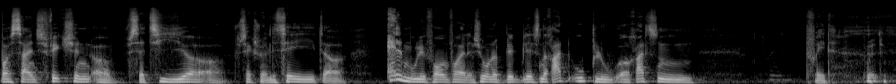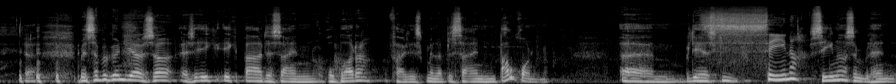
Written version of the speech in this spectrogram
hvor science fiction og satire og seksualitet og alle mulige former for relationer bliver, bliver sådan ret ublu og ret sådan frit. Ja. Men så begyndte jeg jo så, altså ikke, ikke bare at designe robotter faktisk, men at designe baggrunden. Øhm, på det her skib scener. scener simpelthen.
